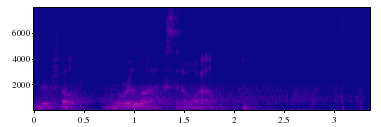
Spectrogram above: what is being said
Never felt more relaxed in a while.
